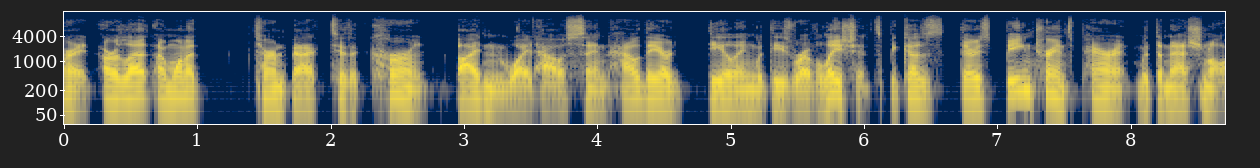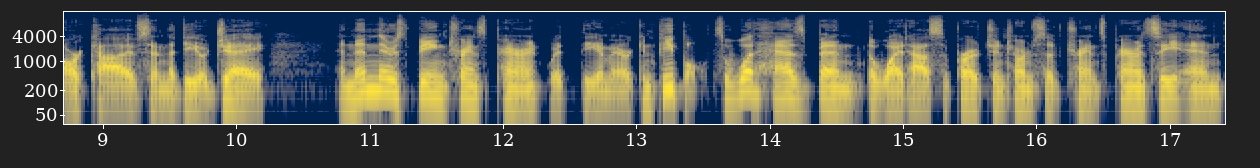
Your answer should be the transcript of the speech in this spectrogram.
All right, Arlette, I want to turn back to the current Biden White House and how they are dealing with these revelations because there's being transparent with the National Archives and the DOJ, and then there's being transparent with the American people. So, what has been the White House approach in terms of transparency, and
